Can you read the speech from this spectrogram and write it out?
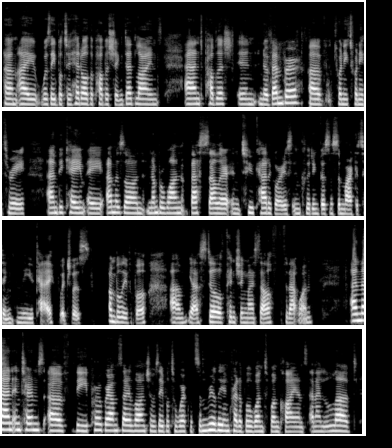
um, I was able to hit all the publishing deadlines and published in November of 2023 and became a Amazon number one bestseller in two categories, including business and marketing in the UK, which was unbelievable. Um, yeah, still pinching myself for that one. And then in terms of the programs that I launched, I was able to work with some really incredible one to one clients, and I loved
